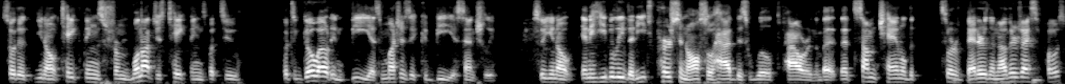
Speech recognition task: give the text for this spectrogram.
so to you know take things from well not just take things but to but to go out and be as much as it could be essentially. So you know and he believed that each person also had this will to power in them but that some channeled it sort of better than others i suppose.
